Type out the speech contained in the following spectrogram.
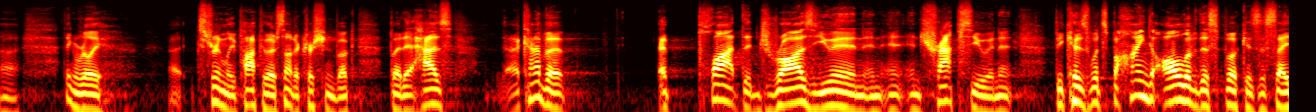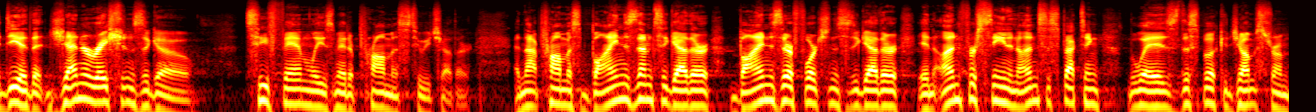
uh, I think, really uh, extremely popular. It's not a Christian book, but it has kind of a, a plot that draws you in and, and, and traps you in it because what's behind all of this book is this idea that generations ago, two families made a promise to each other. And that promise binds them together, binds their fortunes together in unforeseen and unsuspecting ways. This book jumps from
